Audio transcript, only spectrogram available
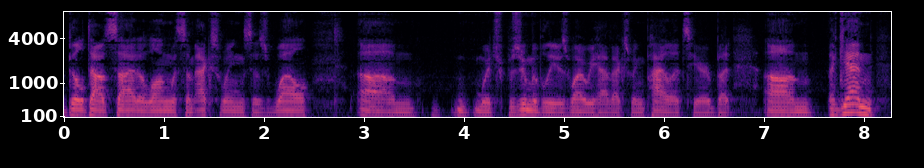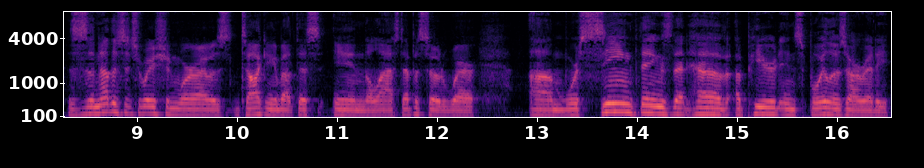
built outside along with some X-wings as well um, which presumably is why we have X-wing pilots here. But um, again, this is another situation where I was talking about this in the last episode, where um, we're seeing things that have appeared in spoilers already,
